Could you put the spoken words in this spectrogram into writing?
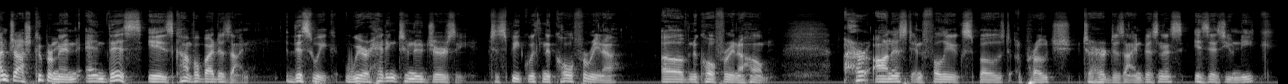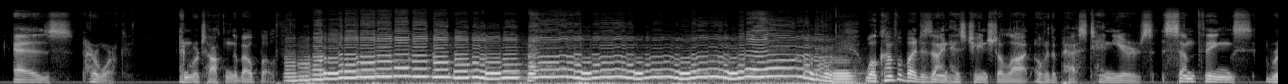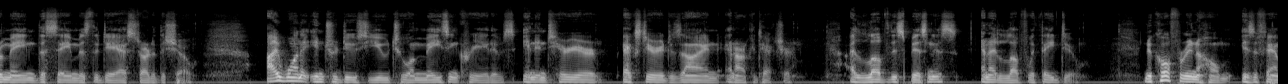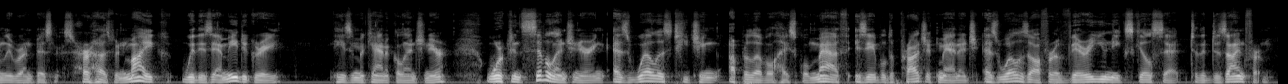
I'm Josh Cooperman, and this is Convo by Design. This week, we're heading to New Jersey to speak with Nicole Forina of Nicole Forina Home. Her honest and fully exposed approach to her design business is as unique as her work, and we're talking about both. Well, Convo by Design has changed a lot over the past 10 years. Some things remain the same as the day I started the show. I want to introduce you to amazing creatives in interior, exterior design, and architecture. I love this business and I love what they do. Nicole Forina Home is a family run business. Her husband, Mike, with his ME degree, he's a mechanical engineer, worked in civil engineering as well as teaching upper level high school math, is able to project manage as well as offer a very unique skill set to the design firm.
